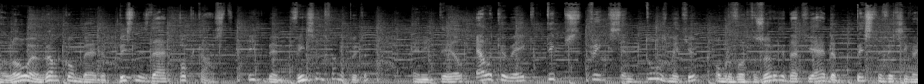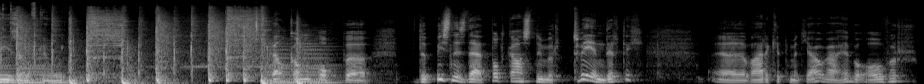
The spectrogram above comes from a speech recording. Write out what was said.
Hallo en welkom bij de Business Diet Podcast. Ik ben Vincent van der Putten en ik deel elke week tips, tricks en tools met je om ervoor te zorgen dat jij de beste versie van jezelf kan worden. Welkom op uh, de Business Diet Podcast nummer 32, uh, waar ik het met jou ga hebben over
